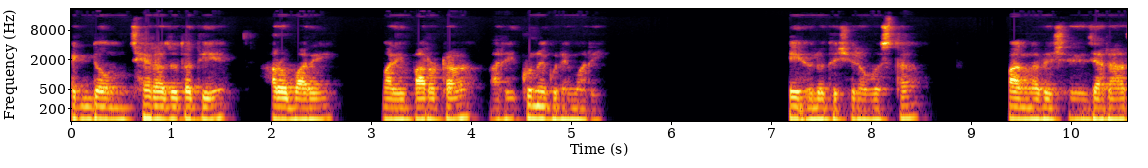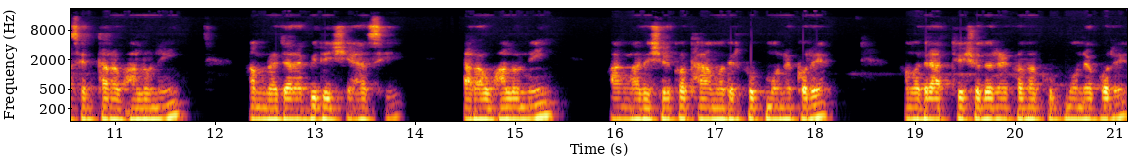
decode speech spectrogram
একদম ছেঁড়া জুতা দিয়ে আরও বাড়ি, মারি বারোটা, মারি গুনে গুনে মারি। এই হলো দেশের অবস্থা। বাংলাদেশে যারা আছেন তারা ভালো নেই। আমরা যারা বিদেশে আছি তারাও ভালো নেই। বাংলাদেশের কথা আমাদের খুব মনে করে আমাদের আত্মীয় স্বজনের কথা খুব মনে পড়ে।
